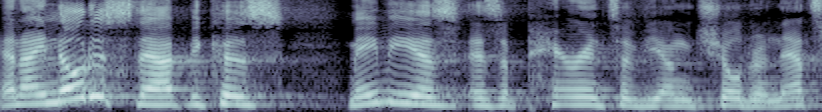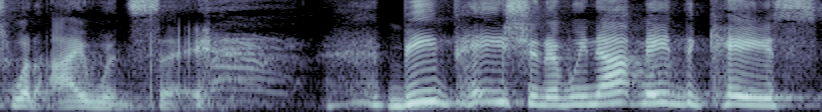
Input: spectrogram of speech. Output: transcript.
And I noticed that because maybe as, as a parent of young children, that's what I would say. Be patient. Have we not made the case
